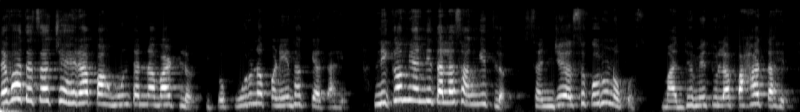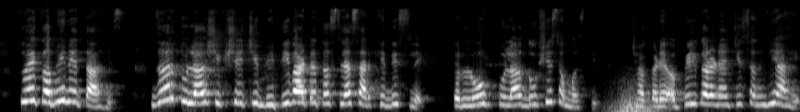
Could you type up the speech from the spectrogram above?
तेव्हा त्याचा चेहरा पाहून त्यांना वाटलं की तो पूर्णपणे धक्क्यात आहे. निकम यांनी त्याला सांगितलं संजय असं करू नकोस. माध्यमे तुला पाहत आहेत. तू एक अभिनेता आहेस. जर तुला शिक्षेची भीती वाटत असल्यासारखे दिसले तर लोक तुला दोषी समजतील. तुझ्याकडे अपील करण्याची संधी आहे.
